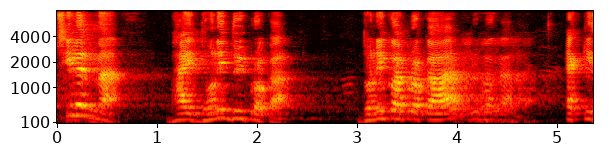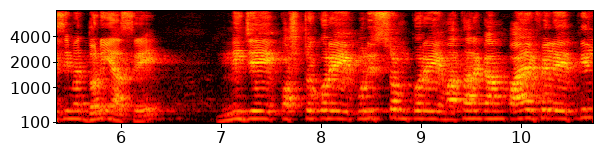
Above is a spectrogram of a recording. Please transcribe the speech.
ছিলেন না। ভাই ধনী দুই প্রকার। ধনী কয় প্রকার? এক কিসিমের ধনী আছে নিজে কষ্ট করে পরিশ্রম করে মাথার গাম পায়ে ফেলে তিল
